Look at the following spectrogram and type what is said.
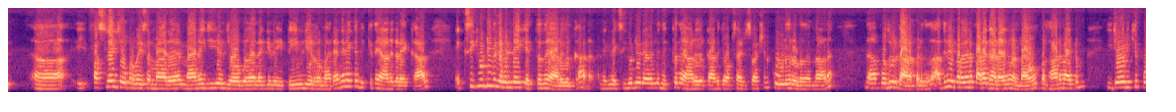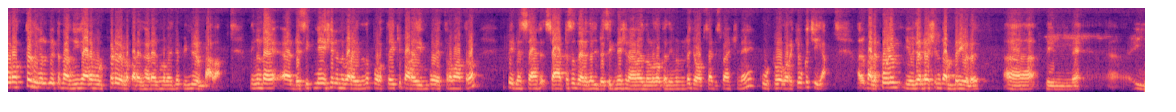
ഈ ഫസ്റ്റ് ലൈൻ സൂപ്പർവൈസർമാര് മാനേജീരിയൽ ജോബ് അല്ലെങ്കിൽ ഈ ടീം ലീഡർമാർ അങ്ങനെയൊക്കെ നിൽക്കുന്ന ആളുകളെക്കാൾ എക്സിക്യൂട്ടീവ് ലെവലിലേക്ക് എത്തുന്ന ആളുകൾക്കാണ് അല്ലെങ്കിൽ എക്സിക്യൂട്ടീവ് ലെവലിൽ നിൽക്കുന്ന ആളുകൾക്കാണ് ജോബ് സാറ്റിസ്ഫാക്ഷൻ കൂടുതലുള്ളതെന്നാണ് പൊതുവിൽ കാണപ്പെടുന്നത്. അതിന് ഈ പറഞ്ഞ പോലെ ഘടകങ്ങളുണ്ടാവും. പ്രധാനമായിട്ടും ഈ ജോലിക്ക് പുറത്ത് നിങ്ങൾക്ക് കിട്ടുന്ന അംഗീകാരം ഉൾപ്പെടെയുള്ള പല ഘടകങ്ങളും അതിന്റെ പിന്നിലുണ്ടാവാം. നിങ്ങളുടെ ഡെസിഗ്നേഷൻ എന്ന് പറയുന്നത് പുറത്തേക്ക് പറയുമ്പോൾ എത്രമാത്രം പിന്നെ സ്റ്റാറ്റസ് തരുന്ന ഡെസിഗ്നേഷൻ ആണ് എന്നുള്ളതൊക്കെ നിങ്ങളുടെ ജോബ് സാറ്റിസ്ഫാക്ഷനെ കൂട്ടുകയോ കുറയ്ക്കുകയോ ഒക്കെ ചെയ്യാം. അത് പലപ്പോഴും ന്യൂ ജനറേഷൻ കമ്പനികൾ പിന്നെ ഈ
